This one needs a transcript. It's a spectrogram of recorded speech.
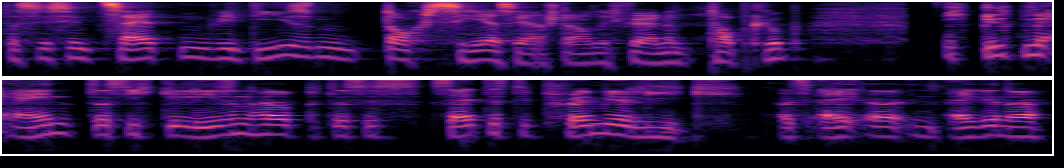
das ist in Zeiten wie diesen doch sehr, sehr erstaunlich für einen Top-Club. Ich bild mir ein, dass ich gelesen habe, dass es seit es die Premier League als äh, in eigener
